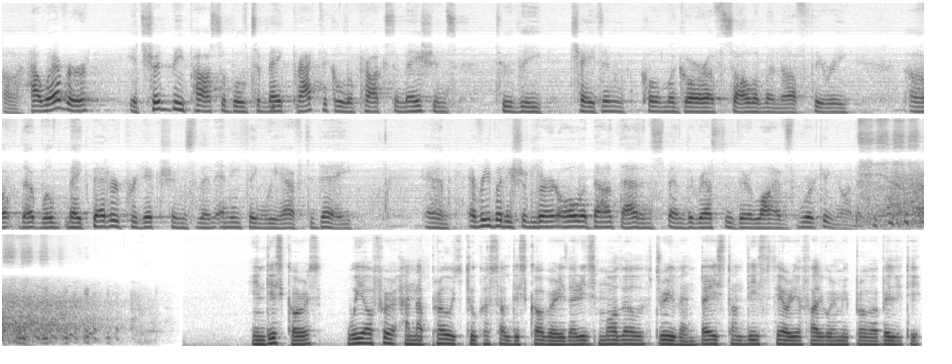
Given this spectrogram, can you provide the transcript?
Uh, however, it should be possible to make practical approximations to the Chaitin, Kolmogorov, Solomonoff theory uh, that will make better predictions than anything we have today. And everybody should learn all about that and spend the rest of their lives working on it. In this course, we offer an approach to causal discovery that is model driven based on this theory of algorithmic probability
